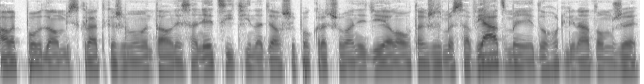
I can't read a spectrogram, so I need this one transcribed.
Ale povedal mi skrátka, že momentálne sa necíti na ďalšie pokračovanie dielov, takže sme sa viac menej dohodli na tom, že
